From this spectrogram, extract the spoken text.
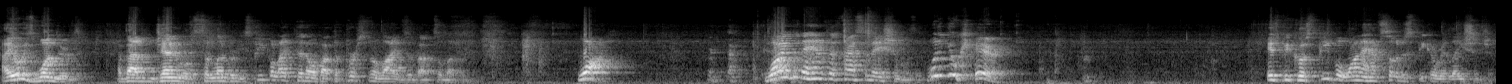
I always wondered about, in general, celebrities. People like to know about the personal lives about celebrities. Why? Why do they have that fascination with it? What do you care? It's because people want to have, so to speak, a relationship.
